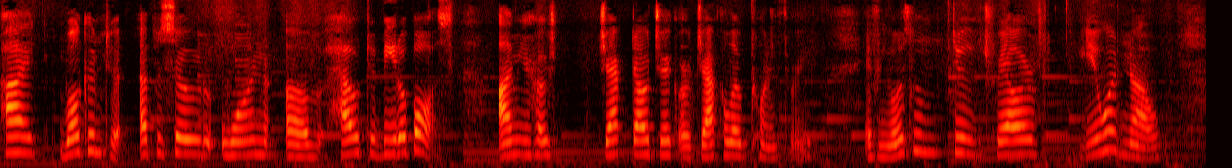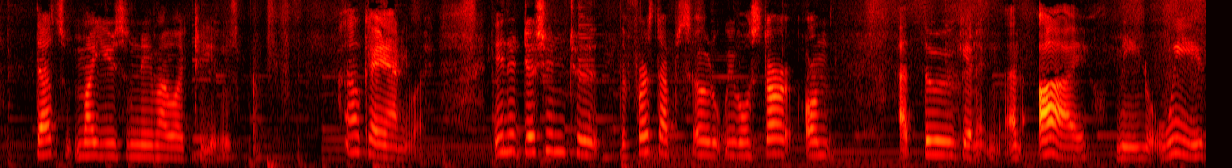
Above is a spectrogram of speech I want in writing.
Hi, welcome to episode one of How to Beat a Boss. I'm your host, Jack Dowchick or Jackalope23. If you listen to the trailer, you would know that's my username I like to use. Okay, anyway. In addition to the first episode, we will start on at the beginning, and I mean we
